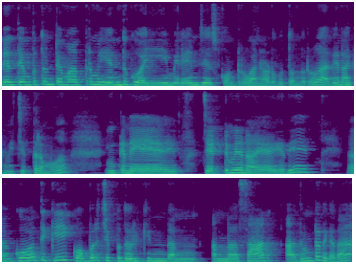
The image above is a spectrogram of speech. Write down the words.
నేను తెంపుతుంటే మాత్రం ఎందుకు అయ్యి మీరేం చేసుకుంటారు అని అడుగుతున్నారు. అదే నాకు విచిత్రము. ఇంకనే చెట్టు మీద ఇది కోతికి కొబ్బరి చిప్ప దొరికిందన్ అన్న సా అది ఉంటుంది కదా?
